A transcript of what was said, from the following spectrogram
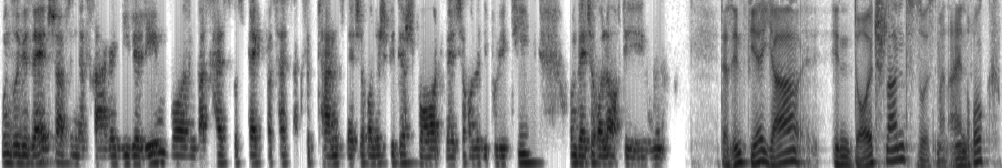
unsere Gesellschaft in der Frage, wie wir leben wollen, was heißt Respekt, was heißt Akzeptanz, welche Rolle spielt der Sport, welche Rolle die Politik und welche Rolle auch die EU. Da sind wir ja in Deutschland, so ist mein Eindruck,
